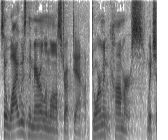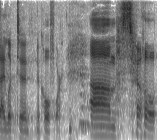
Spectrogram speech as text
So why was the Maryland law struck down? Dormant commerce, which I look to Nicole for. Um, so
